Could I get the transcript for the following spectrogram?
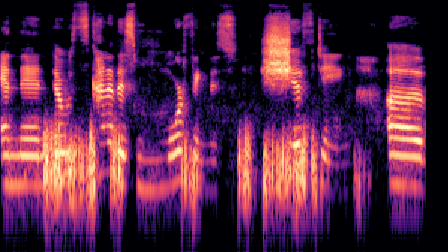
And then there was kind of this morphing, this shifting of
